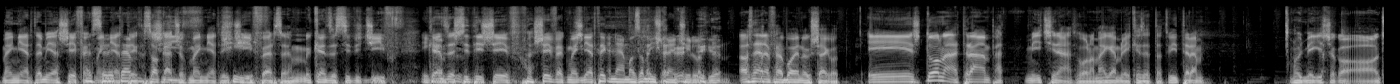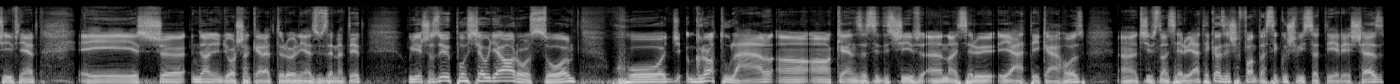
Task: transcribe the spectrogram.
megnyerte, mi a séfek Ezt megnyerték, a szakácsok Chief. megnyerték, Chief. Chief, persze, Kansas City Chief, Igen. Kansas City Chief, a séfek megnyerték Nem, az a Michelin csillag. az NFL bajnokságot. És Donald Trump, hát mit csinált volna, megemlékezett a Twitterem, hogy mégiscsak a, a Chief nyert, és nagyon gyorsan kellett törölni az üzenetét. Ugyanis az ő posztja ugye arról szól, hogy gratulál a, a Kansas City Chiefs nagyszerű játékához, a Chiefs nagyszerű játékához, és a fantasztikus visszatéréshez,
